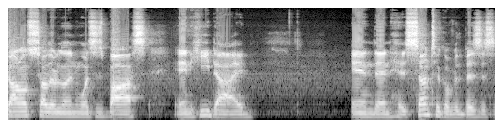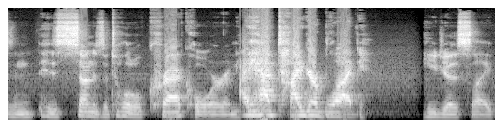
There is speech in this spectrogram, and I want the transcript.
Donald Sutherland was his boss, and he died. And then his son took over the business, and his son is a total crack whore. And I have tiger blood. He just like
